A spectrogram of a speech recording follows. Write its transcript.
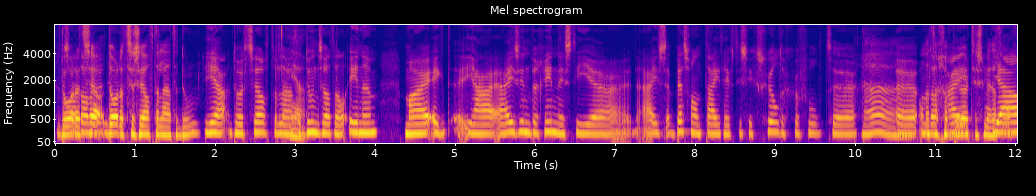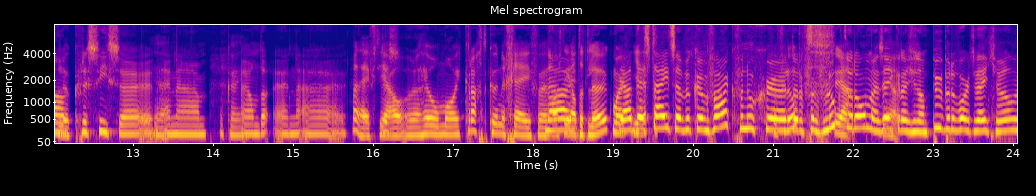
Door het, zelf, door het ze zelf te laten doen? Ja, door het zelf te laten doen zat al in hem. Maar ik, ja, hij is in het begin, is die, uh, hij is best wel een tijd heeft hij zich schuldig gevoeld. Uh, ah, uh, omdat wat er hij, gebeurd is met het ja, ongeluk. precies. Ja. En, um, okay. omdat, en, maar heeft hij dus, jou heel mooi kracht kunnen geven. Nou, was niet altijd leuk. Maar ja, destijds hebt... heb ik hem vaak genoeg vervloekt, vervloekt ja. erom. En zeker als je dan puber wordt, weet je wel.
